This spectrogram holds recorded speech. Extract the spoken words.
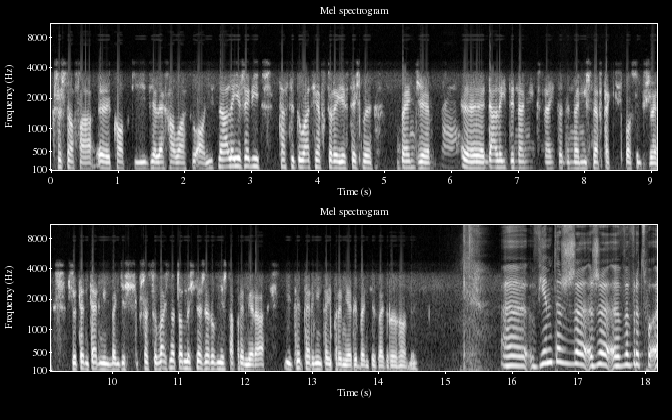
Krzysztofa e, Kopki, wiele hałasu o nic. No ale jeżeli ta sytuacja, w której jesteśmy, będzie e, dalej dynamiczna i to dynamiczna w taki sposób, że, że ten termin będzie się przesuwać, no to myślę, że również ta premiera i te, termin tej premiery będzie zagrożony. E, Wiem też, że, że we Wrocław, e,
